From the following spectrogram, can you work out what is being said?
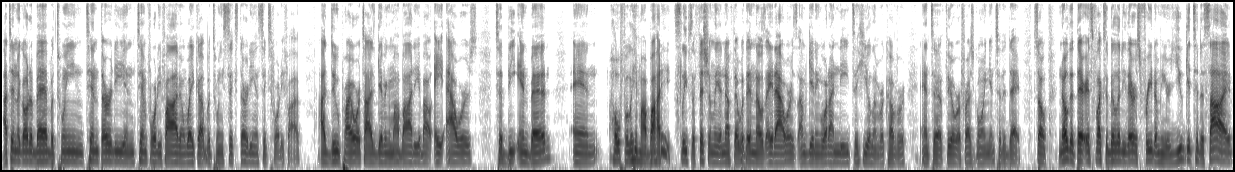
I tend to go to bed between 10:30 and 10:45 and wake up between 6:30 and 6:45. I do prioritize giving my body about 8 hours to be in bed and hopefully my body sleeps efficiently enough that within those eight hours i'm getting what i need to heal and recover and to feel refreshed going into the day. So know that there is flexibility there is freedom here. You get to decide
